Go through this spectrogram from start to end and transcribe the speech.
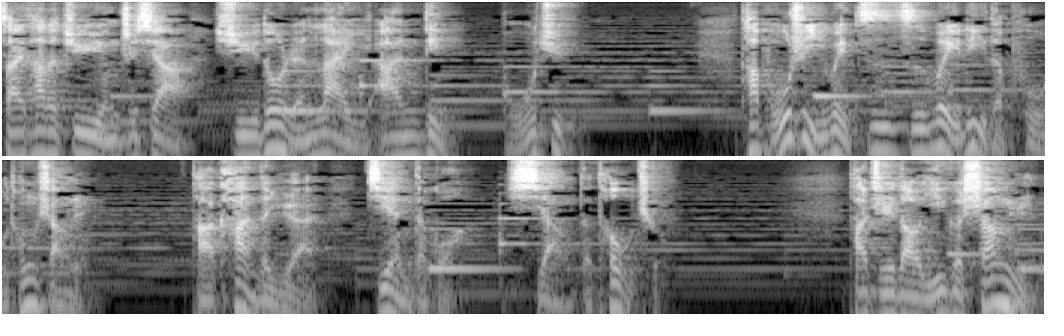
在他的巨影之下，许多人赖以安定不惧。他不是一位孜孜未立的普通商人，他看得远，见得广，想得透彻。他知道一个商人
